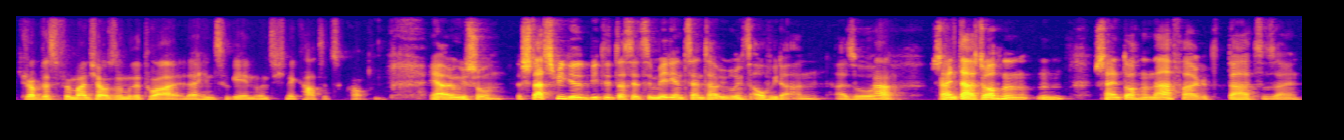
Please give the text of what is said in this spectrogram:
Ich glaube, das ist für manche auch so ein Ritual, da hinzugehen und sich eine Karte zu kaufen. Ja, irgendwie schon. Das Stadtspiegel bietet das jetzt im Mediencenter übrigens auch wieder an. Also Ah, scheint da doch eine, mhm, scheint doch eine Nachfrage da zu sein.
